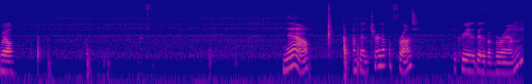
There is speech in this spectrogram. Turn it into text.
Well, now I'm going to turn up the front to create a bit of a brim.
